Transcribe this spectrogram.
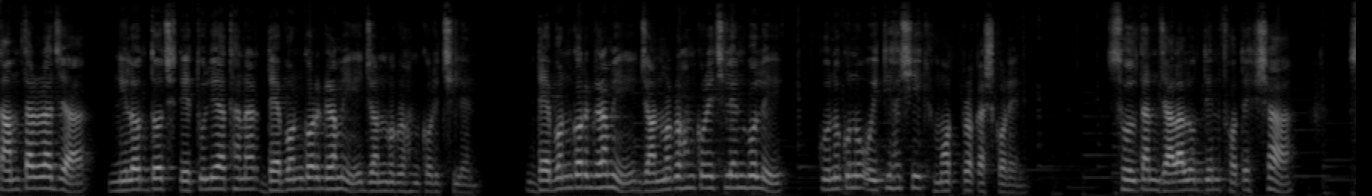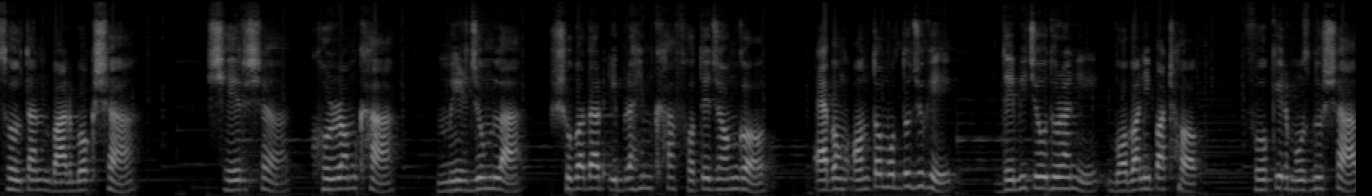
কামতার রাজা নীলধ্বজ তেঁতুলিয়া থানার দেবনগড় গ্রামে জন্মগ্রহণ করেছিলেন। দেবনগড় গ্রামে জন্মগ্রহণ করেছিলেন বলে কোনো কোনো ঐতিহাসিক মত প্রকাশ করেন। সুলতান জালাল উদ্দিন ফতেহ শাহ, সুলতান বারবক শাহ, শের শাহ, খুররম খাঁ, মির্জুমলা, সুবাদার ইব্রাহিম খা ফতেজঙ্গ এবং অন্তমধ্যযুগে দেবী চৌধুরানী, ববানী পাঠক, ফকির মজনু শাহ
